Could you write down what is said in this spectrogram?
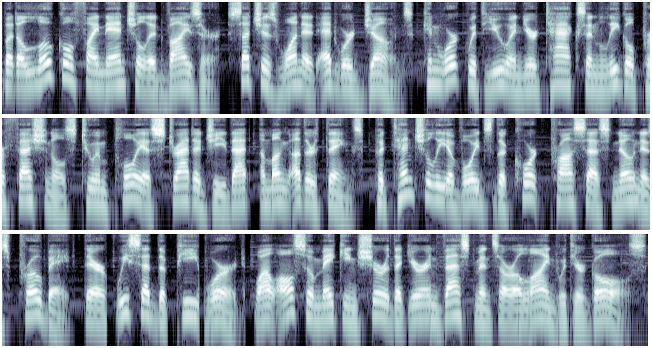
But a local financial advisor, such as one at Edward Jones, can work with you and your tax and legal professionals to employ a strategy that, among other things, potentially avoids the court process known as probate. There, we said the P word, while also making sure that your investments are aligned with your goals.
